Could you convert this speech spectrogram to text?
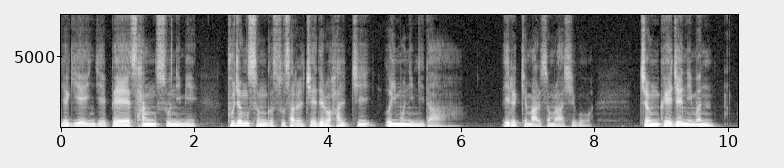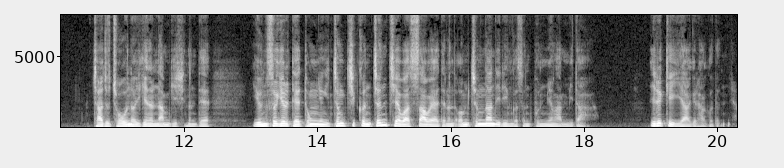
여기에 이제 배상수 님이 부정선거 수사를 제대로 할지 의문입니다. 이렇게 말씀을 하시고 정괴재 님은 자주 좋은 의견을 남기시는데 윤석열 대통령이 정치권 전체와 싸워야 되는 엄청난 일인 것은 분명합니다. 이렇게 이야기를 하거든요.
